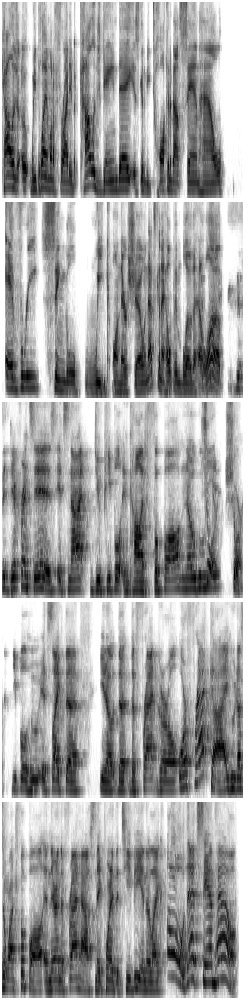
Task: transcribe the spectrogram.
College, uh, we play them on a Friday, but college game day is going to be talking about Sam Howell every single week on their show, and that's going to help him blow the hell up. But the difference is, it's not. Do people in college football know who? Sure, sure. People who it's like the you know the the frat girl or frat guy who doesn't watch football and they're in the frat house and they point at the TV and they're like, "Oh, that's Sam Howell."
